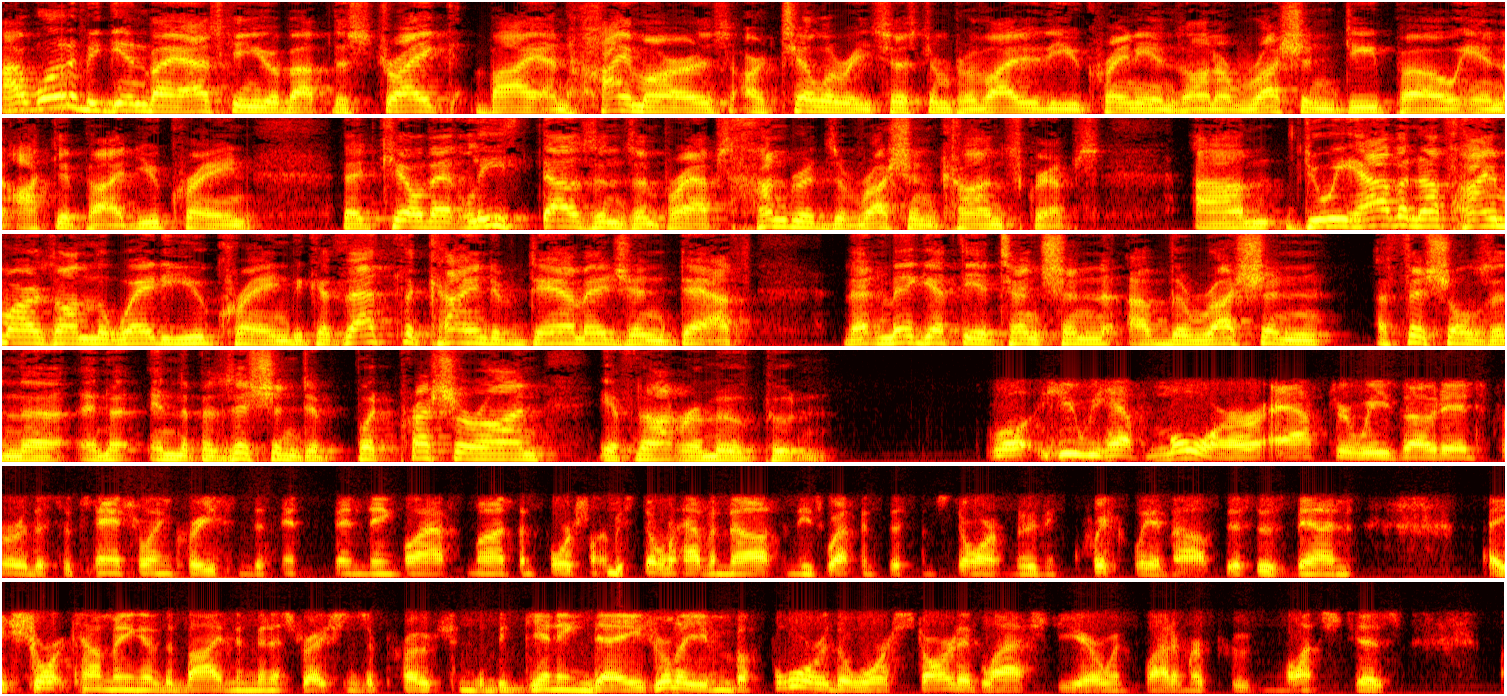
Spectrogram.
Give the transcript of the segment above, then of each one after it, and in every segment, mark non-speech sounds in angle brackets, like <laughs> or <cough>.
I want to begin by asking you about the strike by an HIMARS artillery system provided to the Ukrainians on a Russian depot in occupied Ukraine that killed at least dozens and perhaps hundreds of Russian conscripts. Um, do we have enough HIMARS on the way to Ukraine? Because that's the kind of damage and death that may get the attention of the Russian officials in the in, a, in the position to put pressure on, if not remove Putin. Well, Hugh, we have more after we voted for the substantial increase in defense spending last month. Unfortunately, we still don't have enough, and these weapon systems still aren't moving quickly enough. This has been a shortcoming of the Biden administration's approach from the beginning days, really even before the war started last year when Vladimir Putin launched his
